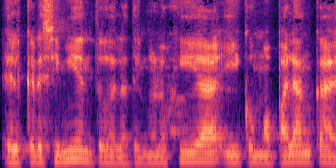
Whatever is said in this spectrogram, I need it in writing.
el crecimiento de la tecnología y como apalanca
